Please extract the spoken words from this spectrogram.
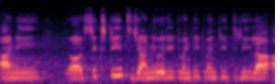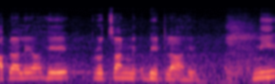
आणि सिक्स्टीन्थ जानेवारी ट्वेंटी ट्वेंटी थ्रीला आपल्याला हे प्रोत्साहन भेटलं आहे. मी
